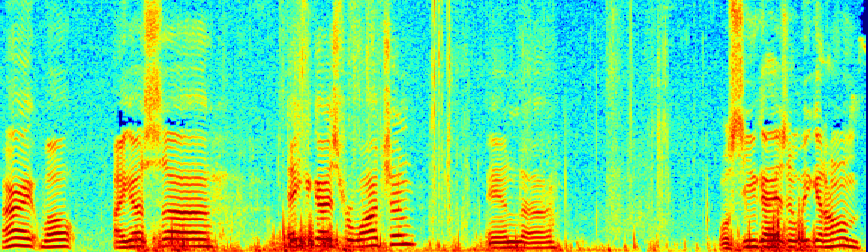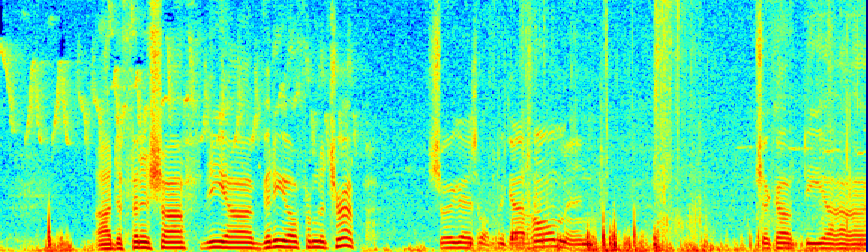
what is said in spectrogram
all right, well, I guess, uh, thank you guys for watching and uh, we'll see you guys when we get home uh, to finish off the uh, video from the trip. Show you guys what we got home and check out the uh,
